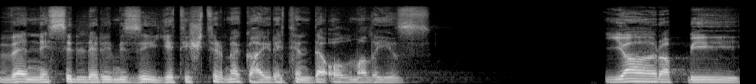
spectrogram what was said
ve nesillerimizi yetiştirme gayretinde olmalıyız. Ya Rabbi,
